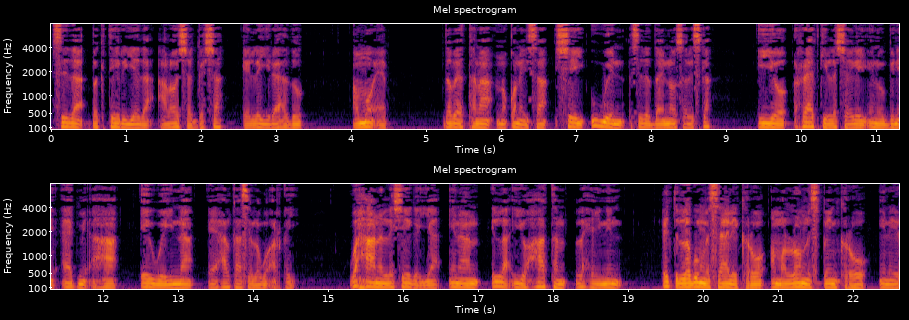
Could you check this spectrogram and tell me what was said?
sida bakteriyada caloosha gasha ee la yidhaahdo amoeb dabeetana noqonaysa shay u weyn sida dinosariska iyo raadkii la sheegay inuu bini'aadmi ahaa ee weynaa ee halkaasi lagu arkay. Waxaana la sheegayaa inaan ilaa iyo haatan la haynin cid lagu masaali karo ama loo nisbayn karo inay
